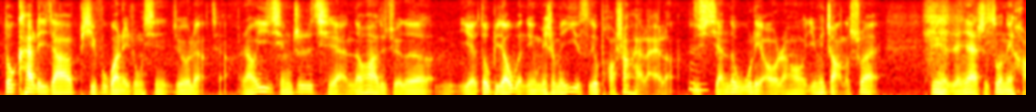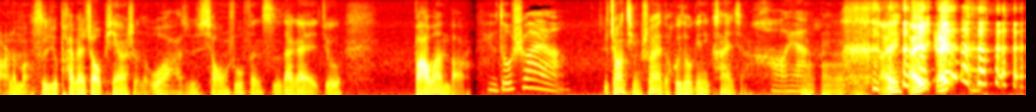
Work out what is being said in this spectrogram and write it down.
都开了一家皮肤管理中心，就有两家。然后疫情之前的话，就觉得嗯也都比较稳定，没什么意思，就跑上海来了，就嗯闲得无聊。然后因为长得帅，因为人家也是做那行的嘛，所以就拍拍照片啊什么的。哇，就是小红书粉丝大概也就八万吧，有多帅啊！就长挺帅的，回头给你看一下。好呀嗯，嗯嗯，哎哎哎，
